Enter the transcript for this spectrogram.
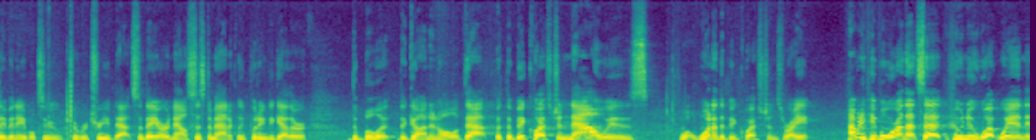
They've been able to, to retrieve that. So they are now systematically putting together the bullet, the gun, and all of that. But the big question now is well, one of the big questions, right? How many people were on that set? Who knew what when?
